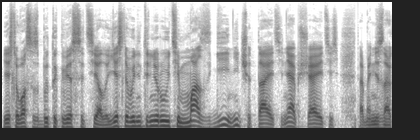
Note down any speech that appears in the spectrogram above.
если у вас избыток веса тела. Если вы не тренируете мозги, не читаете, не общаетесь, там, я не знаю,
